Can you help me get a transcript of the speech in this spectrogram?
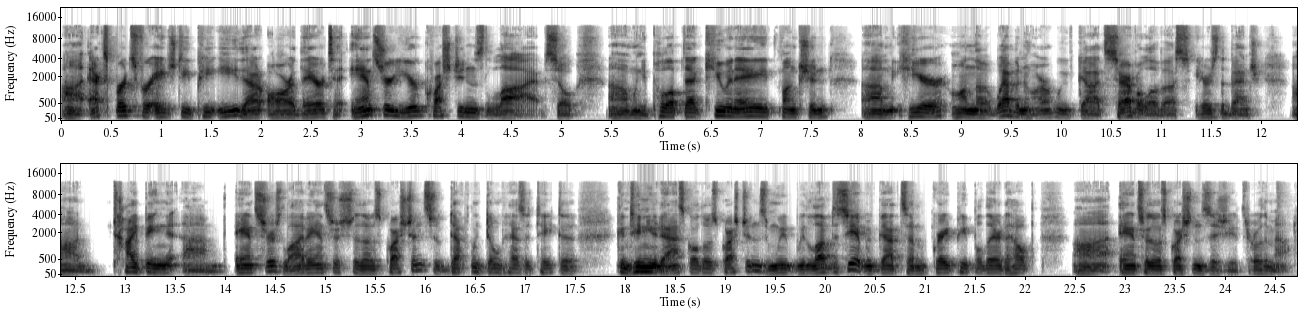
uh, experts for HDPE that are there to answer your questions live. So uh, when you pull up that Q&A function um, here on the webinar, we've got several of us, here's the bench, uh, typing um, answers, live answers to those questions. So definitely don't hesitate to continue to ask all those questions. And we, we love to see it. We've got some great people there to help uh, answer those questions as you throw them out.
